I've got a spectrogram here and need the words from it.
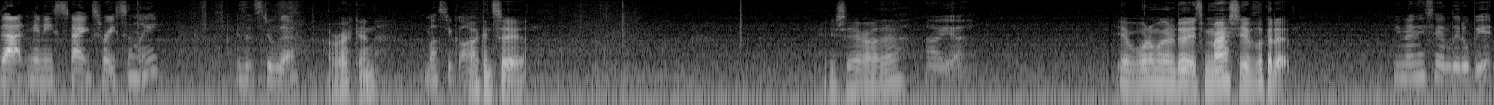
that many snakes recently. Is it still there? I reckon. Must have gone. I can see it. You see it right there? Oh yeah. Yeah, but what am I going to do? It's massive. Look at it. You can only see a little bit.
